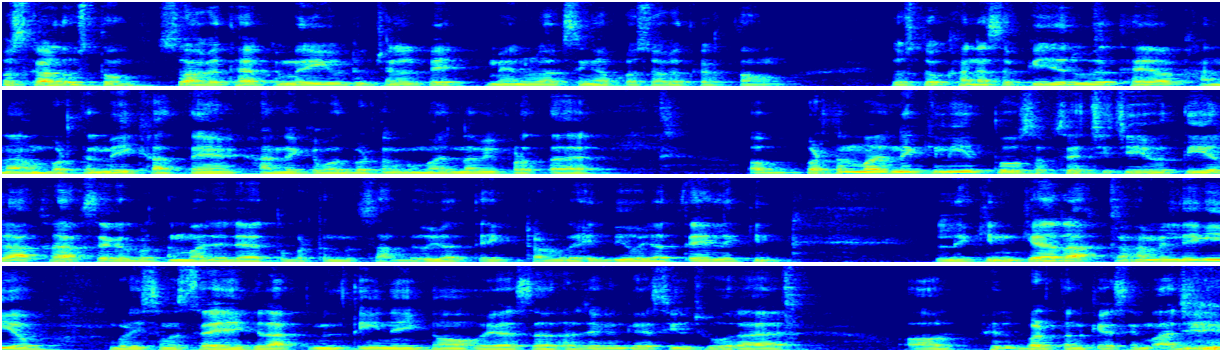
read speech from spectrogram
नमस्कार दोस्तों, स्वागत है आपके मेरे YouTube चैनल पे। मैं अनुराग सिंह आपका स्वागत करता हूँ। दोस्तों, खाना सबकी ज़रूरत है और खाना हम बर्तन में ही खाते हैं। खाने के बाद बर्तन को मांजना भी पड़ता है। अब बर्तन मांजने के लिए तो सबसे अच्छी चीज़ होती है राख राख से अगर बर्तन मांजा जाए तो बर्तन साफ़ भी हो जाते हैं, कीटाणु रहित भी हो जाते हैं। लेकिन लेकिन क्या राख कहाँ मिलेगी अब? बड़ी समस्या है कि राख तो मिलती ही नहीं गाँव हो या शहर, हर जगह गैस यूज़ हो रहा है। और फिर बर्तन कैसे माजे?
